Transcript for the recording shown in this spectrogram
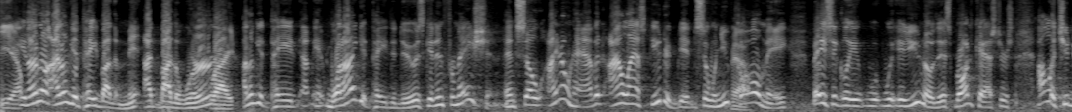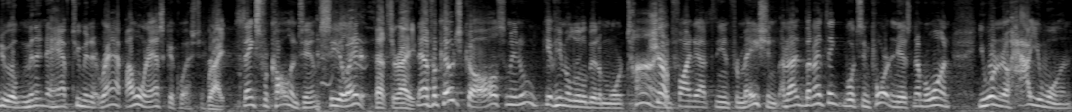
Yeah. You know, no, I don't get paid by the I- by the word. Right. I don't get paid. I mean, what I get paid to do is get information, and so I don't have it. I'll ask you to get. So when you Yeah. call me, basically, you know this, broadcasters, I'll let you do a minute and a half, two minute wrap. I won't ask a question. Right. Thanks for calling, Tim. See you later. That's right. Now, if a coach calls, I mean, we'll give him a little bit of more time Sure. and find out the information. But I, but I think what's important is number one, you want to know how you won.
